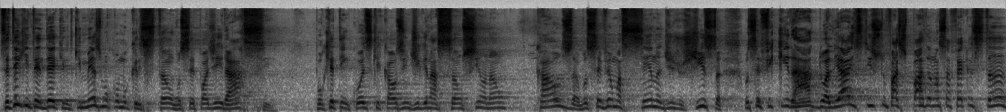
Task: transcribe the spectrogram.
Você tem que entender, querido, que mesmo como cristão você pode irar-se, porque tem coisas que causam indignação, sim ou não? Causa. Você vê uma cena de injustiça, você fica irado. Aliás, isso faz parte da nossa fé cristã.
